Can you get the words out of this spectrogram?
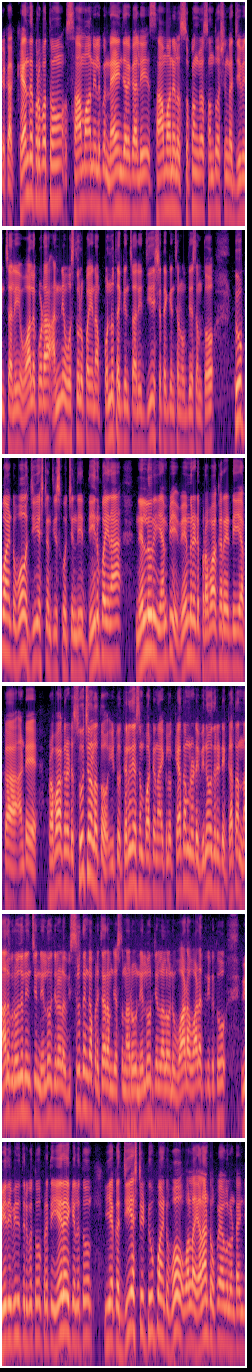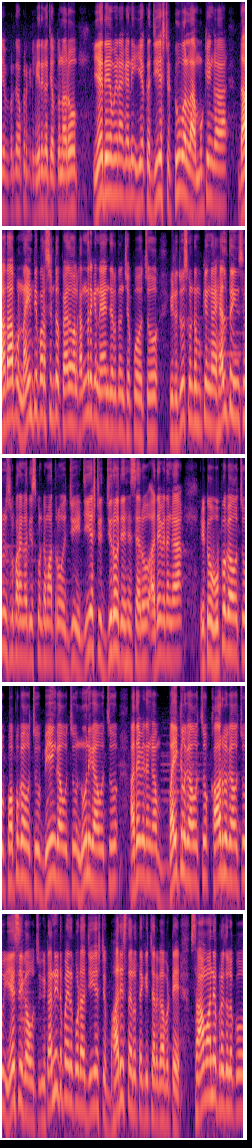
ఇక కేంద్ర ప్రభుత్వం సామాన్యులకు న్యాయం జరగాలి సామాన్యులు సుఖంగా సంతోషంగా జీవించాలి వాళ్ళు కూడా అన్ని వస్తువులపైన పన్ను తగ్గించాలి జీఎస్టీ తగ్గించాలనే ఉద్దేశంతో టూ పాయింట్ ఓ జీఎస్టీని తీసుకొచ్చింది. దీనిపైన నెల్లూరు ఎంపీ వేమిరెడ్డి ప్రభాకర్ రెడ్డి యొక్క అంటే ప్రభాకర్ రెడ్డి సూచనలతో ఇటు తెలుగుదేశం పార్టీ నాయకులు కేతంరెడ్డి వినోద్ రెడ్డి గత నాలుగు రోజుల నుంచి నెల్లూరు జిల్లాలో విస్తృతంగా ప్రచారం చేస్తున్నారు. నెల్లూరు జిల్లాలోని వాడ వాడ తిరుగుతూ వీధి వీధి తిరుగుతూ ప్రతి ఏరియాకి వెళుతూ ఈ యొక్క జిఎస్టీ టూ పాయింట్ ఓ వల్ల ఎలాంటి ఉపయోగాలు ఉంటాయని చెప్పి ప్రతి ఒక్కరికి క్లియర్గా చెప్తున్నారు. ఏదేమైనా కానీ ఈ యొక్క జిఎస్టీ టూ వల్ల ముఖ్యంగా దాదాపు నైంటీ పర్సెంట్ పేదవాళ్ళకి అందరికీ న్యాయం జరుగుతుందని చెప్పుకోవచ్చు. ఇటు చూసుకుంటే ముఖ్యంగా హెల్త్ ఇన్సూరెన్స్ల పరంగా తీసుకుంటే మాత్రం జీ జిఎస్టీ జీరో చేసేసారు. అదేవిధంగా ఇటు ఉప్పు కావచ్చు పప్పు కావచ్చు బియ్యం కావచ్చు నూనె కావచ్చు అదేవిధంగా బైకులు కావచ్చు కార్లు కావచ్చు ఏసీ కావచ్చు వీటన్నిటిపైన కూడా జిఎస్టీ భారీ స్థాయిలో తగ్గించారు కాబట్టి సామాన్య ప్రజలకు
